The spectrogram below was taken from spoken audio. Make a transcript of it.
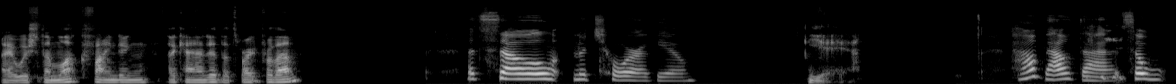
i wish them luck finding a candidate that's right for them That's so mature of you. yeah How about that? So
